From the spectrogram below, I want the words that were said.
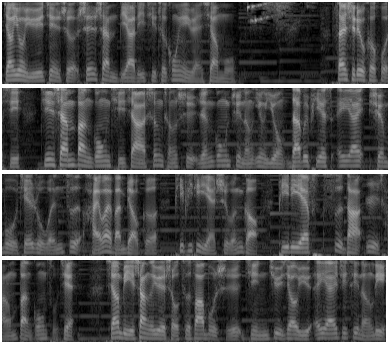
将用于建设深汕比亚迪汽车工业园项目。三十六氪获悉，金山办公旗下生成式人工智能应用 WPS AI 宣布接入文字海外版表格、PPT 演示文稿、PDF 四大日常办公组件。相比上个月首次发布时仅聚焦于 AIGC 能力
